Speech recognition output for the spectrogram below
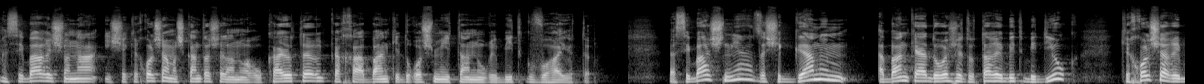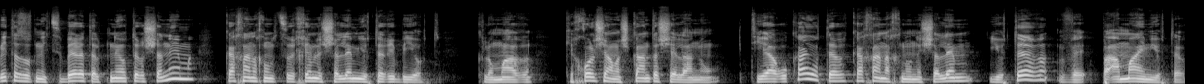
הסיבה הראשונה היא שככל שהמשכנתה שלנו ארוכה יותר, ככה הבנק ידרוש מאיתנו ריבית גבוהה יותר. והסיבה השנייה זה שגם אם הבנק היה דורש את אותה ריבית בדיוק, ככל שהריבית הזאת נצברת על פני יותר שנים, ככה אנחנו צריכים לשלם יותר ריביות. כלומר, ככל שהמשכנתה שלנו תהיה ארוכה יותר, ככה אנחנו נשלם יותר ופעמיים יותר.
